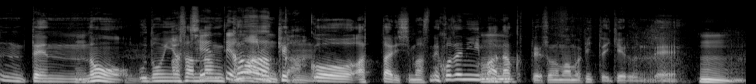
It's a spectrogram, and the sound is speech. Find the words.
ーン店のうどん屋さんなんあチェーン店か。は結構あったりしますね。小銭まあなくてそのままピッといけるんで、うん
